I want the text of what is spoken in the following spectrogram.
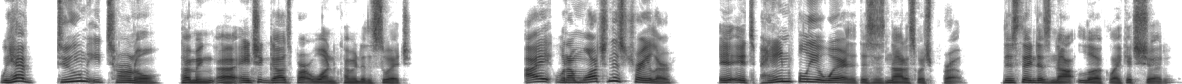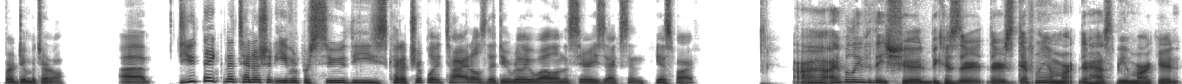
we have Doom Eternal coming, uh, Ancient Gods Part One coming to the Switch. I when I'm watching this trailer, it, it's painfully aware that this is not a Switch Pro. This thing does not look like it should for Doom Eternal. Uh, do you think Nintendo should even pursue these kind of AAA titles that do really well on the Series X and PS5? Uh, I believe they should because there there's definitely a mar- there has to be a market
